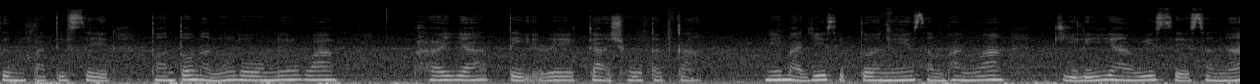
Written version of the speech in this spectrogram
กึ่งปฏิเสธ ตอนต้นอนุโลมเรียกว่าพยติเรกะโชตกะ นิบาตยี่สิบตัวนี้สัมพันธ์ว่า กิริยาวิเศษณะ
